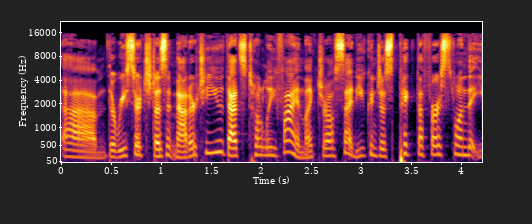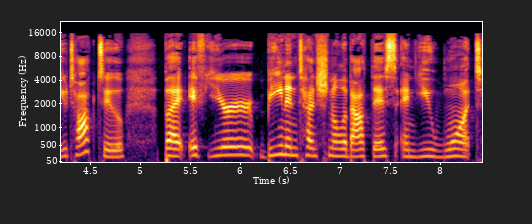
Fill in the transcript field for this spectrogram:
um, the research doesn't matter to you, that's totally fine. Like Jarrell said, you can just pick the first one that you talk to. But if you're being intentional about this and you want,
